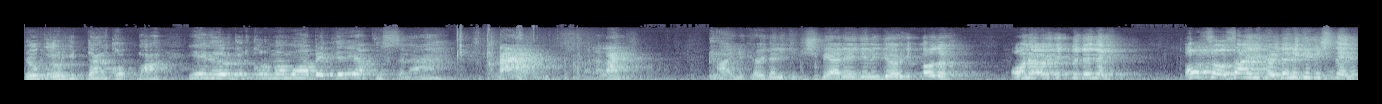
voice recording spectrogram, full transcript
yok örgütten kopma, yeni örgüt kurma muhabbetleri yapmışsın ha. Ha? Bana lan. Aynı köyden iki kişi bir araya gelince örgüt mü olur? Ona örgüt mü denir? Olsa olsa aynı köyden iki kişi denir.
